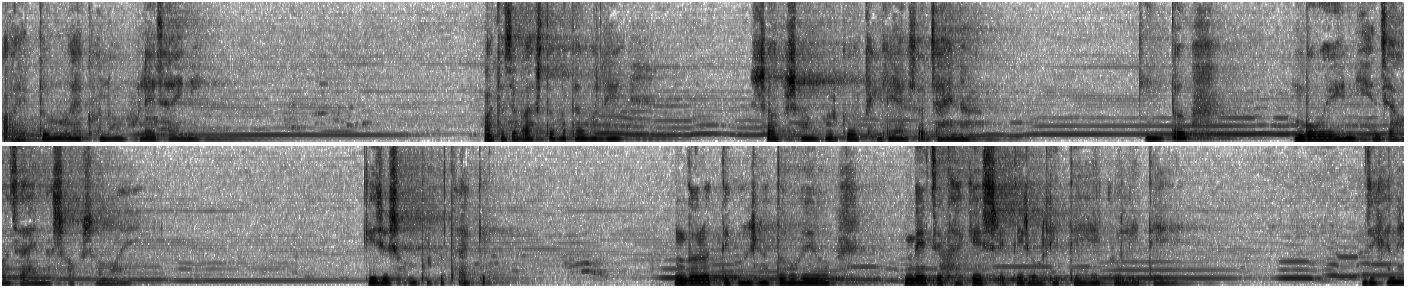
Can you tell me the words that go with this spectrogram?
হয়তো এখনও ভুলে যায়নি। অথচ বাস্তবতা বলে সব সম্পর্ক ফিরে আসা যায় না। কিন্তু বয়ে নিয়ে যাওয়া যায় না সব সময়। কিছু সম্পর্ক থাকে, দূরত্বে পরিণত হয়েও বেঁচে থাকে স্মৃতির অলিতে, গলিতে। যেখানে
